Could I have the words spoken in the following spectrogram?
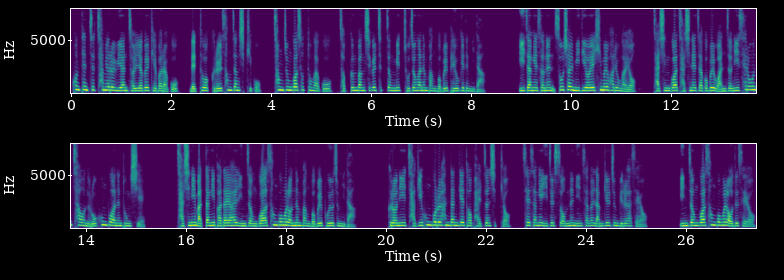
콘텐츠 참여를 위한 전략을 개발하고 네트워크를 성장시키고 청중과 소통하고 접근 방식을 측정 및 조정하는 방법을 배우게 됩니다. 이 장에서는 소셜미디어의 힘을 활용하여 자신과 자신의 작업을 완전히 새로운 차원으로 홍보하는 동시에 자신이 마땅히 받아야 할 인정과 성공을 얻는 방법을 보여줍니다. 그러니 자기 홍보를 한 단계 더 발전시켜 세상에 잊을 수 없는 인상을 남길 준비를 하세요. 인정과 성공을 얻으세요.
